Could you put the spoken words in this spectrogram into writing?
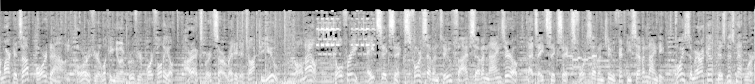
The market's up or down, or if you're looking to improve your portfolio, our experts are ready to talk to you. Call now, toll free, 866 472 5790. That's 866 472 5790. Voice America Business Network.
